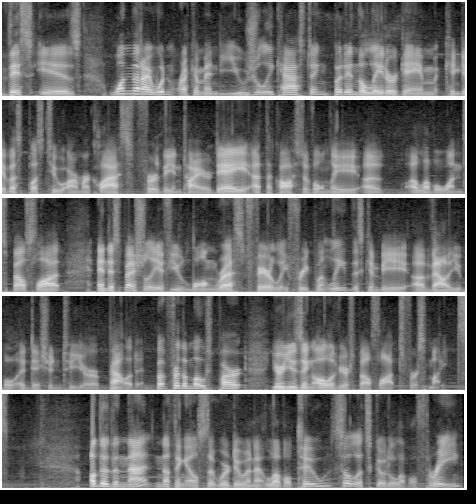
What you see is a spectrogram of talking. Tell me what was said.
this is one that I wouldn't recommend usually casting, but in the later game can give us plus 2 armor class for the entire day at the cost of only a a level 1 spell slot, and especially if you long rest fairly frequently, this can be a valuable addition to your paladin. But for the most part, you're using all of your spell slots for smites. Other than that, nothing else that we're doing at level 2, so let's go to level 3.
